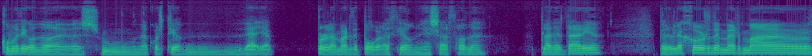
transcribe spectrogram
como digo, no es una cuestión de haya problemas de población en esa zona planetaria, pero lejos de mermar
